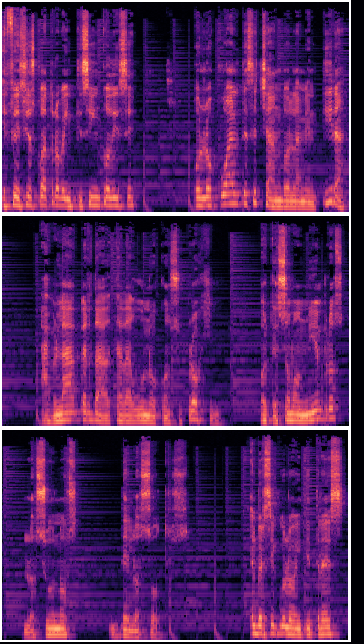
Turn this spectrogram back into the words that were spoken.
Efesios 4:25 dice, por lo cual desechando la mentira, hablad verdad cada uno con su prójimo, porque somos miembros los unos de los otros. El versículo 23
